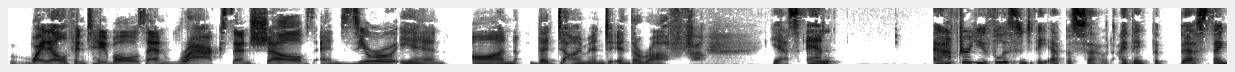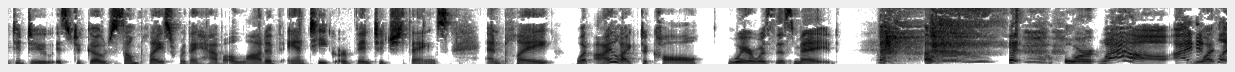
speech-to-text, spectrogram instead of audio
white elephant tables and racks and shelves and zero in on the diamond in the rough. Yes. And after you've listened to the episode, I think the best thing to do is to go to some place where they have a lot of antique or vintage things and play what I like to call Where Was This Made? or wow, I didn't what, play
